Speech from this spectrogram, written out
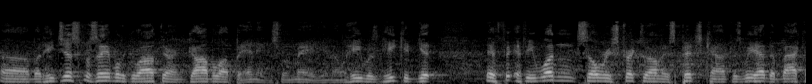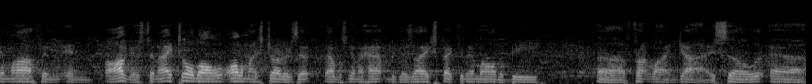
uh, but he just was able to go out there and gobble up innings for me. You know, he was he could get if if he wasn't so restricted on his pitch count because we had to back him off in, in August, and I told all all of my starters that that was going to happen because I expected them all to be uh, frontline guys. So, uh,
